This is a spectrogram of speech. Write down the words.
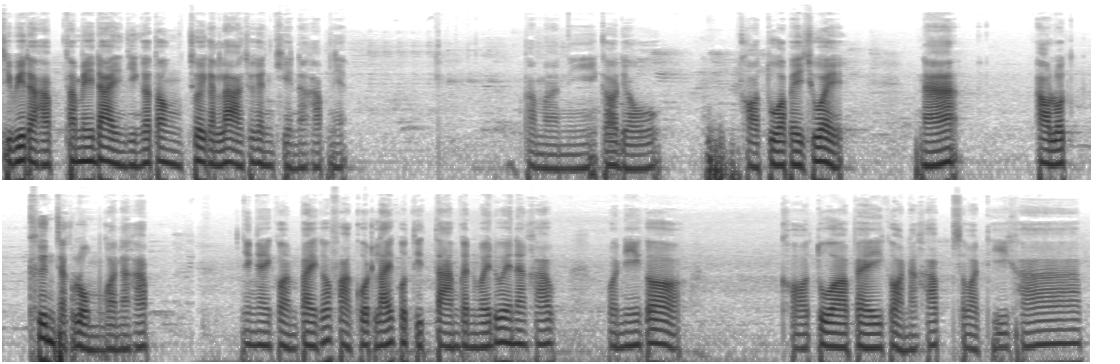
ชีวิตอะครับ ถ้าไม่ได้จริงๆก็ต้องช่วยกันลากช่วยกันเข็นนะครับเนี่ย ประมาณนี้ก็เดี๋ยวขอตัวไปช่วยนะเอารถขึ้นจากลมก่อนนะครับ ยังไงก่อนไปก็ฝากกดไลค์กดติดตามกันไว้ด้วยนะครับ วันนี้ก็ขอตัวไปก่อนนะครับ สวัสดีครับ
